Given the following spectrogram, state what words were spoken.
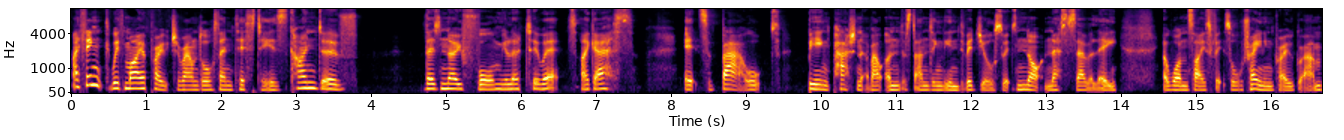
I think with my approach around authenticity is kind of there's no formula to it, I guess. It's about being passionate about understanding the individual. So it's not necessarily a one size fits all training program.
